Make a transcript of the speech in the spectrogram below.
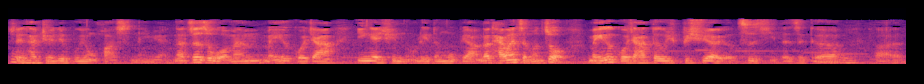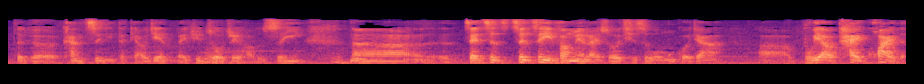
所以他绝对不用化石能源。那这是我们每一个国家应该去努力的目标。那台湾怎么做？每个国家都必须要有自己的这个呃这个看自己的条件来去做最好的适应。那在这这这一方面来说，其实我们国家。啊，不要太快的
